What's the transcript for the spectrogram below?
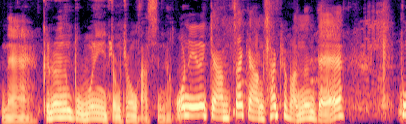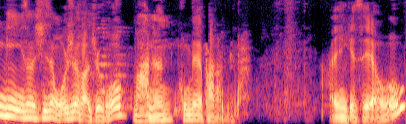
네, 그런 부분이 좀 좋은 것 같습니다. 오늘 이렇게 짧게 한번 살펴봤는데, 풍기인삼시장 오셔가지고 많은 구매 바랍니다. 안녕히 계세요.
